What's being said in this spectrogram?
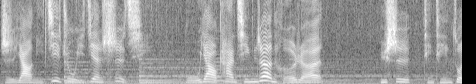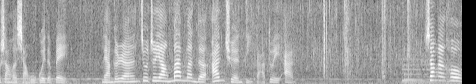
只要你记住一件事情，不要看清任何人。于是婷婷坐上了小乌龟的背，两个人就这样慢慢的安全抵达对岸。上岸后，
